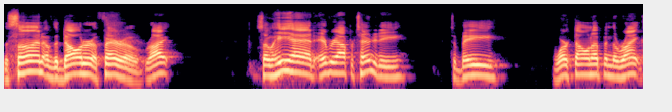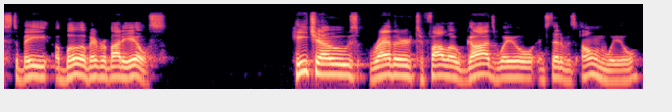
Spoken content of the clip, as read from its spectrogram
the son of the daughter of Pharaoh, right? So he had every opportunity to be worked on up in the ranks to be above everybody else. He chose rather to follow God's will instead of his own will.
